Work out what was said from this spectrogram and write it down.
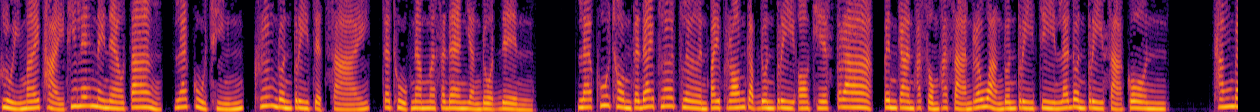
ขลุ่ยไม้ไผ่ที่เล่นในแนวตั้ง และกู่ฉิน เครื่องดนตรีเจ็ดสาย จะถูกนำมาแสดงอย่างโดดเด่น และผู้ชมจะได้เพลิดเพลินไปพร้อมกับดนตรีออเคสตรา เป็นการผสมผสานระหว่างดนตรีจีนและดนตรีสากล ทั้งแบ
